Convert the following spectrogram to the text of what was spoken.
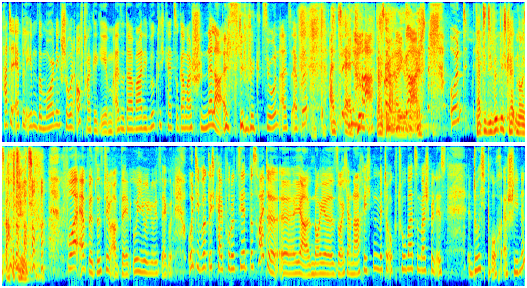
hatte Apple eben The Morning Show in Auftrag gegeben. Also da war die Wirklichkeit sogar mal schneller als die Fiktion, als Apple. Als Apple? Ja. Das kann oh nicht sein. Und hatte die Wirklichkeit ein neues Update. Vor Apple System-Update. Uiuiui, sehr gut. Und die Wirklichkeit produziert bis heute äh, ja, neue solcher Nachrichten. Mitte Oktober zum Beispiel ist Durchbruch erschienen.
